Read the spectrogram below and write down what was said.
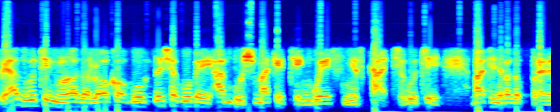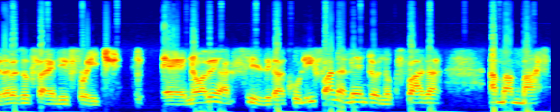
uyazi ukuthi ngilwaza lokho kucishe kube ambush marketing kwesinye isikhathi ukuthi bathi nje bazokubrandela bezokufakela i-fridge eh noma bengakusizi kakhulu. Ifana lento nokufaka ama mask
